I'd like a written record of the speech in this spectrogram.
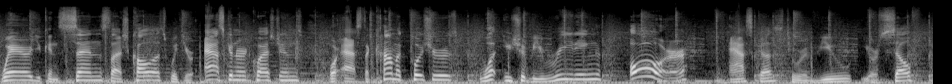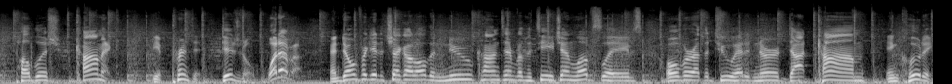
Where you can send slash call us with your Ask a Nerd questions or ask the comic pushers what you should be reading or ask us to review your self published comic, be it printed, digital, whatever. And don't forget to check out all the new content from the THN Love Slaves over at the twoheadednerd.com, including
